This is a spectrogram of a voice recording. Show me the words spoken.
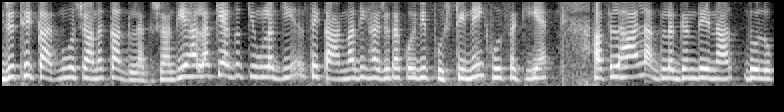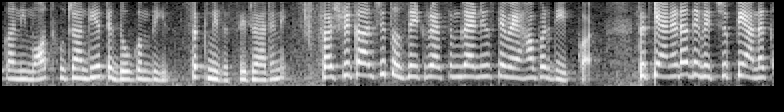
ਜਿੱਥੇ ਘਰ ਨੂੰ ਅਚਾਨਕ ਅੱਗ ਲੱਗ ਜਾਂਦੀ ਹੈ। ਹਾਲਾਂਕਿ ਅੱਗ ਕਿਉਂ ਲੱਗੀ ਹੈ, ਇਸ ਦੇ ਕਾਰਨਾਂ ਦੀ ਹਜੇ ਤੱਕ ਕੋਈ ਵੀ ਪੁਸ਼ਟੀ ਨਹੀਂ ਹੋ ਸਕੀ ਹੈ। ਫਿਲਹਾਲ ਅੱਗ ਲੱਗਣ ਦੇ ਨਾਲ ਦੋ ਲੋਕਾਂ ਦੀ ਮੌਤ ਹੋ ਜਾਂਦੀ ਹੈ ਤੇ ਦੋ ਗੰਭੀਰ ਜ਼ਖਮੀ ਦੱਸੇ ਜਾ ਰਹੇ ਨੇ। ਸਤਿ ਸ਼੍ਰੀ ਅਕਾਲ ਜੀ, ਤੁਸੀਂ ਦੇਖ ਰਹੇ ਹੋ ਐਸਐਮ ਨਿਊਜ਼ ਤੇ ਮੈਂ ਹਾਂ ਪ੍ਰਦੀਪ ਕੌਰ। ਤੇ ਕੈਨੇਡਾ ਦੇ ਵਿੱਚ ਭਿਆਨਕ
